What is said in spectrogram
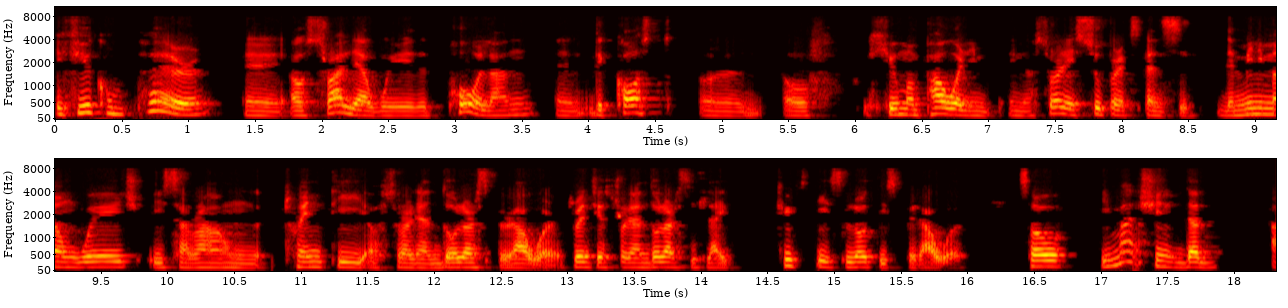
if you compare uh, Australia with Poland, um, the cost uh, of human power in, in Australia is super expensive. The minimum wage is around 20 Australian dollars per hour. 20 Australian dollars is like 50 zlotys per hour. So imagine that uh,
